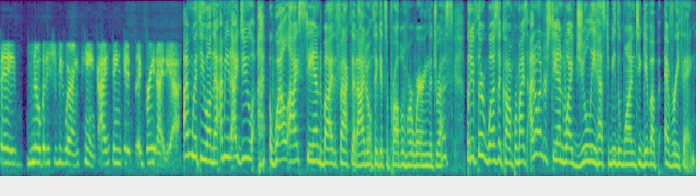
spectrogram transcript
say nobody should be wearing pink. I think it's a great idea. I'm with you on that. I mean, I do, while I stand by the fact that I don't think it's a problem her wearing the dress, but if there was a compromise, I don't understand why Julie has to be the one to give up everything.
